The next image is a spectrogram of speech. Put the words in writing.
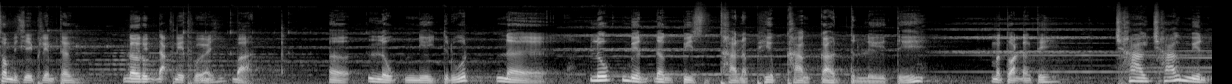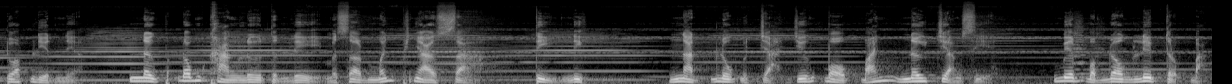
សុំនិយាយភ្លាមទៅ នៅរុញដាក់គ្នាធ្វើអីបាទ អឺលោកនាយត្រួតណែលោកមានដឹងពីស្ថានភាពខាងកើតទន្លេទេមិនទាន់ដឹងទេឆាវឆាវមានទ័ពលៀនអ្នកនៅផ្ដុំខាងលើទន្លេម្សិលមិញផ្ញើសារទីនេះណាត់លោកម្ចាស់យើងបបបាញ់នៅជាងសៀមានបំណងលេបត្របាក់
